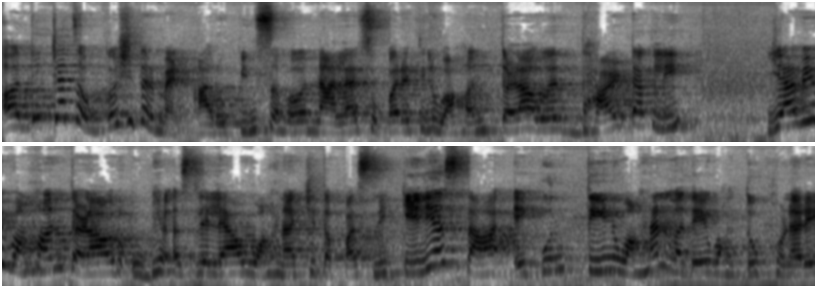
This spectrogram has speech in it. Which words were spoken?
अधिकच्या चौकशी दरम्यान आरोपींसह नाला सोपाऱ्यातील वाहन तळावर धाड टाकली. यावेळी वाहन तळावर उभे असलेल्या वाहनाची तपासणी केली असता एकूण तीन वाहनांमध्ये वाहतूक होणारे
